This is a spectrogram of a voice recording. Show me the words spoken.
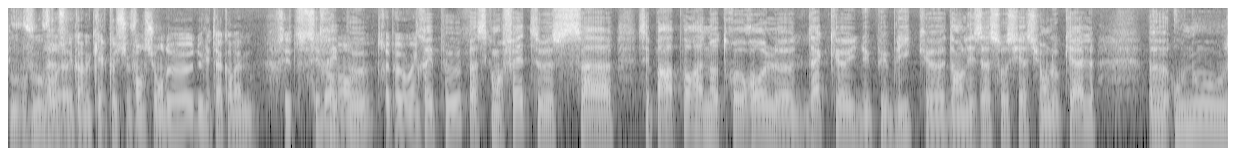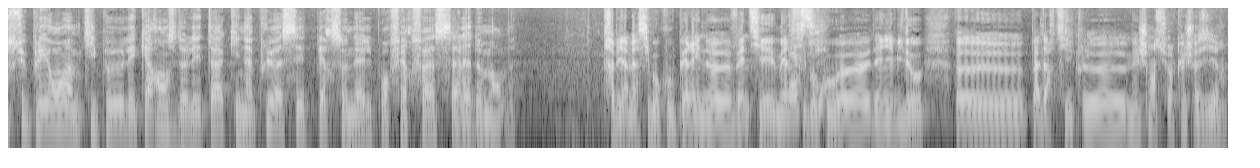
Vous, vous euh, recevez quand même quelques subventions de, de l'État quand même? C'est très peu, euh, très peu, oui. Très peu, parce qu'en fait, euh, ça, c'est par rapport à notre rôle mhm. d'accueil du public dans les associations locales, où nous suppléons un petit peu les carences de l'État qui n'a plus assez de personnel pour faire face à la demande. Très bien, merci beaucoup Perrine Ventier, merci, beaucoup euh, Daniel Bidot. Euh, pas d'article méchant sur Que Choisir,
